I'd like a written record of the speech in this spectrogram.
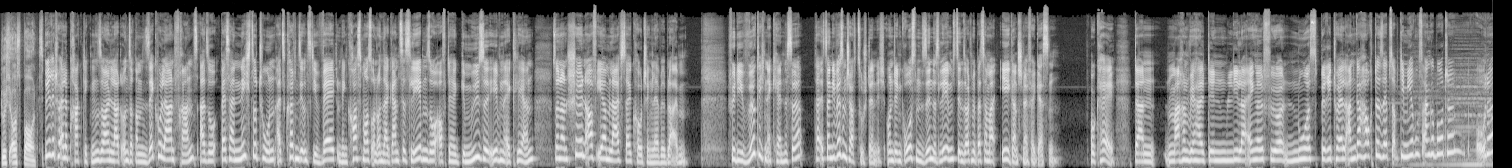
durchaus bauen. Spirituelle Praktiken sollen laut unserem säkularen Franz also besser nicht so tun, als könnten sie uns die Welt und den Kosmos und unser ganzes Leben so auf der Gemüseebene erklären, sondern schön auf ihrem Lifestyle-Coaching-Level bleiben. Für die wirklichen Erkenntnisse, da ist dann die Wissenschaft zuständig. Und den großen Sinn des Lebens, den sollten wir besser mal eh ganz schnell vergessen. Okay, dann machen wir halt den lila Engel für nur spirituell angehauchte Selbstoptimierungsangebote, oder?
